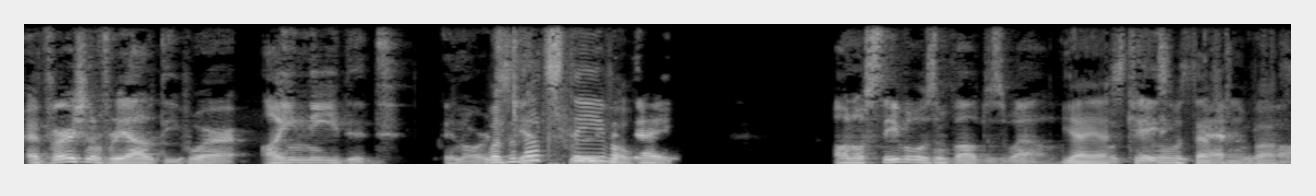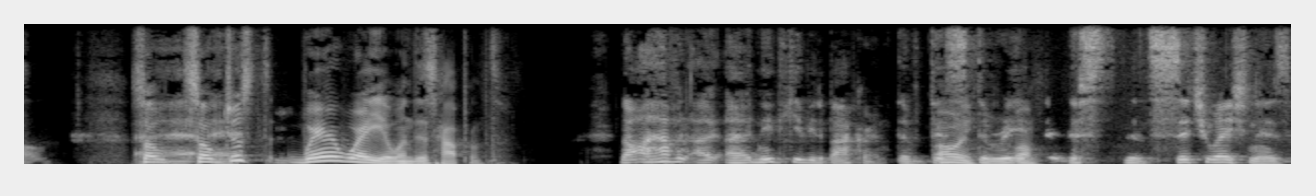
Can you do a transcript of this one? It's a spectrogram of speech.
a version of reality where I needed in order Was to get not through the day. Oh no, Steve was involved as well. Yeah, yeah, But Steve-O was definitely involved. So, Uh, so uh, just where were you when this happened? No, I haven't. I, I need to give you the background. The, this, Oh, the, re, go on. this, the situation is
